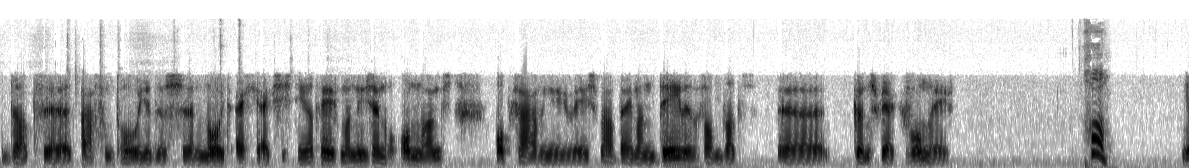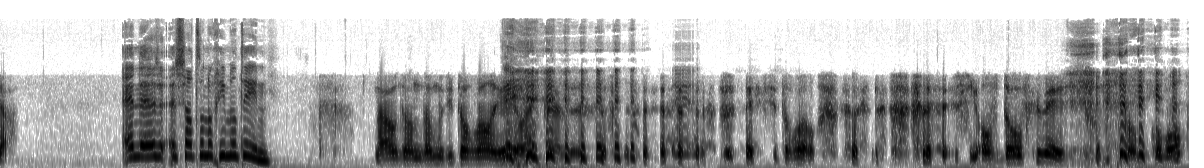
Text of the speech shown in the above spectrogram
dat eh, het paard van Troje dus eh, nooit echt geëxisteerd heeft. Maar nu zijn er onlangs opgravingen geweest waarbij men delen van dat eh, kunstwerk gevonden heeft. Goh, Ja, en eh, zat er nog iemand in? nou dan, dan moet hij toch wel heel erg... eh, is hij toch wel... is hij of doof geweest? Kom, kom op.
